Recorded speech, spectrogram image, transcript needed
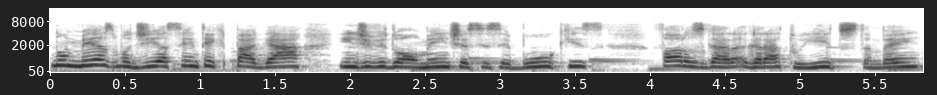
no mesmo dia, sem ter que pagar individualmente esses e-books, fora os gratuitos também.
